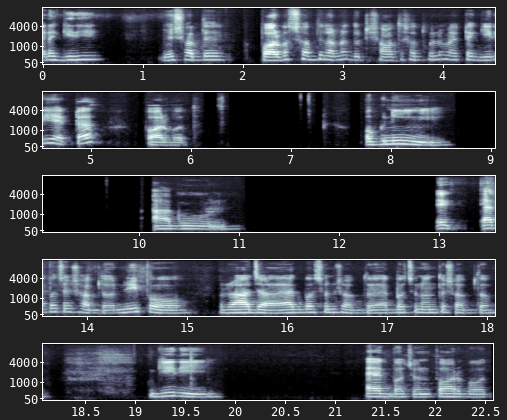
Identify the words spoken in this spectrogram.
তাহলে গিরি এই শব্দের, পর্বত শব্দের আমরা দুটি সমার্থক শব্দ বললাম, একটা গিরি, একটা পর্বত। অগ্নি, আগুন, এক এক বচন শব্দ, নৃপ রাজা, এক বচন শব্দ, এক বচন অন্ত শব্দ। গিরি, এক বচন পর্বত।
